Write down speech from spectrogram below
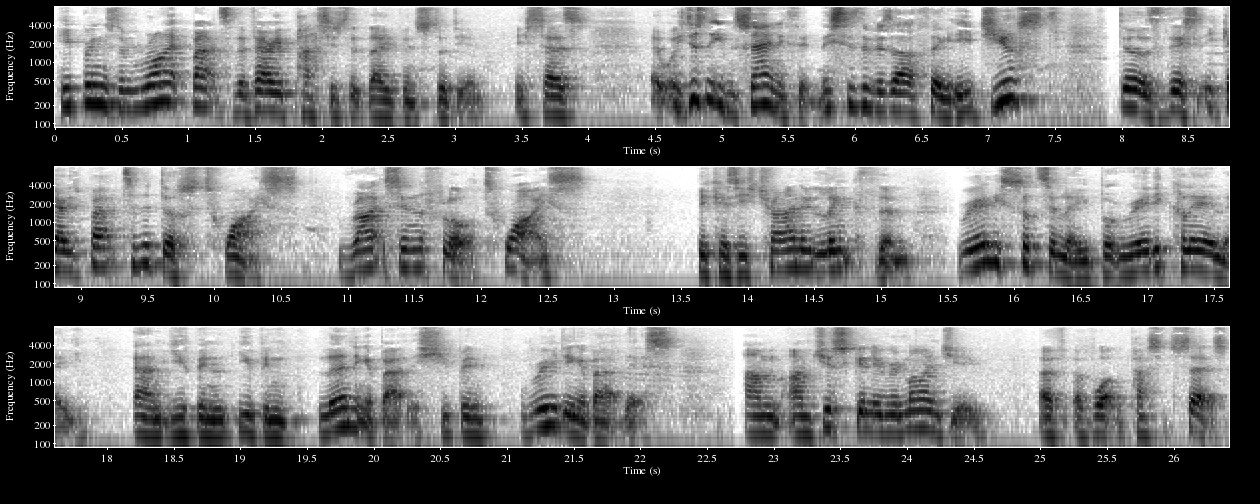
he brings them right back to the very passage that they've been studying. He says, he doesn't even say anything. This is the bizarre thing. He just does this. He goes back to the dust twice, writes in the floor twice, because he's trying to link them really subtly but really clearly. Um, you've been you've been learning about this. You've been reading about this, um, I'm just going to remind you of, of what the passage says.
